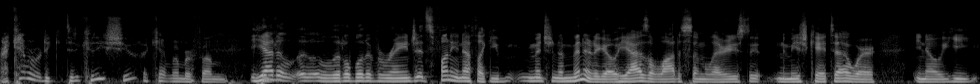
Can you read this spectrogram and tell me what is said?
I can't remember did, did could he shoot I can't remember if I'm He had a, a little bit of a range. It's funny enough, like you mentioned a minute ago, he has a lot of similarities to Neemias Queta, where you know he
